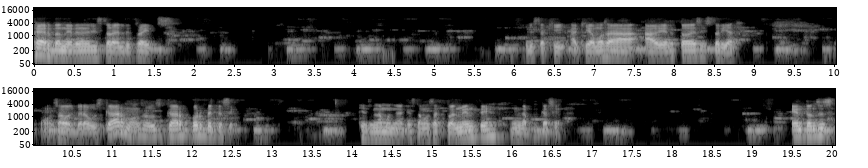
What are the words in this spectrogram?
Perdón, era el historial de trades. Listo, aquí, aquí vamos a, a ver todo ese historial. Vamos a volver a buscar, vamos a buscar por BTC que es la moneda que estamos actualmente en la aplicación. Entonces,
